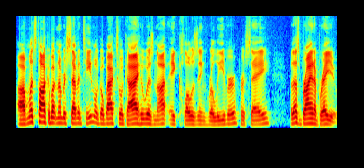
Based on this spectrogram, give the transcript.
Um, let's talk about number 17. We'll go back to a guy who was not a closing reliever per se. But that's Bryan Abreu.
